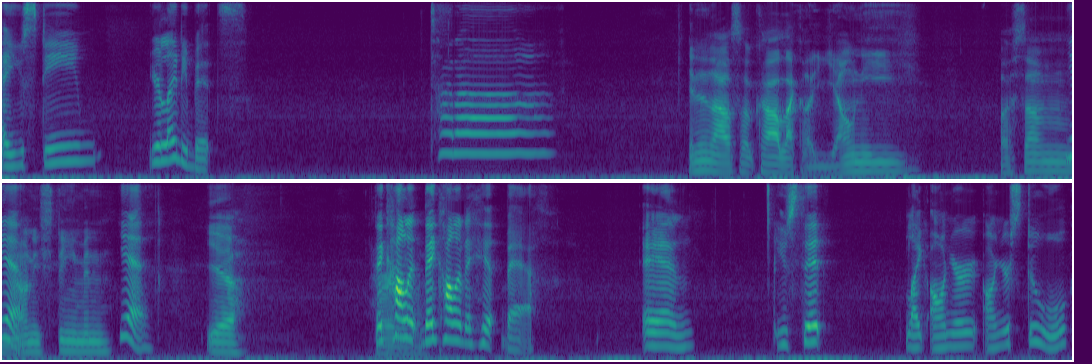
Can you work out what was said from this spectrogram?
and you steam your lady bits. Ta da! And then also called like a yoni or some Yeah. yoni steaming. Yeah. Yeah. They Heard call it them. they call it a hip bath. And you sit like on your on your stool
